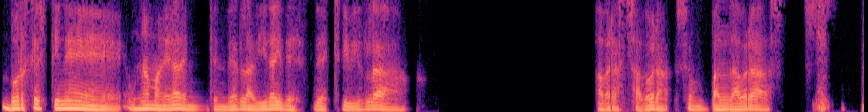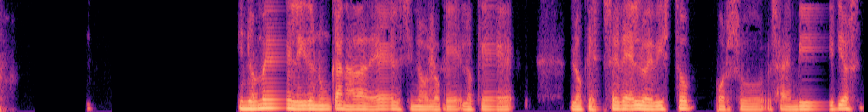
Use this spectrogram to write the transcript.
Borges tiene una manera de entender la vida y de, escribirla abrasadora. Son palabras. Y no me he leído nunca nada de él, sino lo que, lo que, lo que sé de él lo he visto por su, o sea, en vídeos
